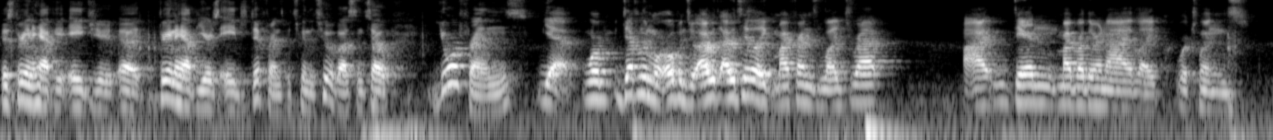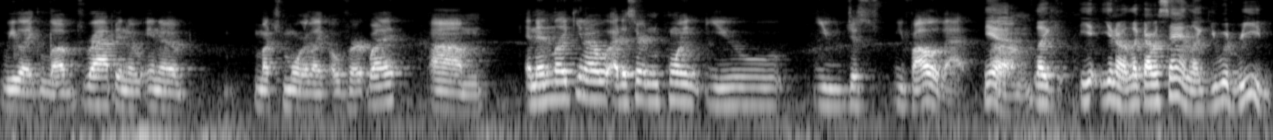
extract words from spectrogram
there's three and a half year age uh, three and a half years age difference between the two of us, and so your friends. Yeah, we're definitely more open to. it. I would I would say like my friends liked rap. I Dan, my brother and I like were twins. We like loved rap in a in a much more like overt way. Um, and then like you know at a certain point you you just you follow that. Yeah, Um, like y- you know, like I was saying, like you would read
